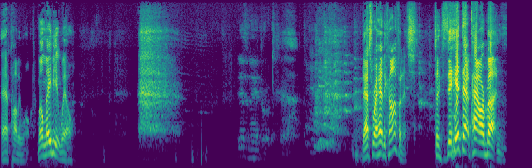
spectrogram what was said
That probably won't. Well, maybe it will. That's where I had the confidence to, to hit that power button.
